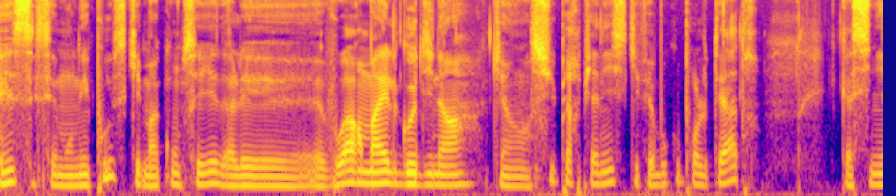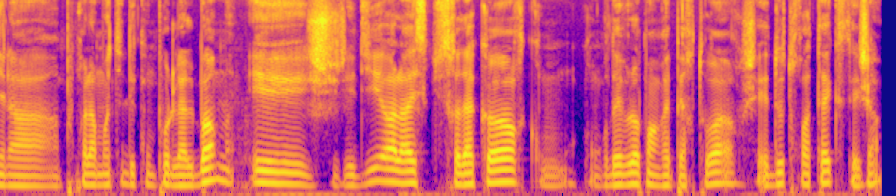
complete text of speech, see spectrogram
Et c'est mon épouse qui m'a conseillé d'aller voir Maël Godina, qui est un super pianiste qui fait beaucoup pour le théâtre, qui a signé la, à peu près la moitié des compos de l'album. Et je lui ai dit, voilà, est-ce que tu serais d'accord qu'on qu'on redéveloppe un répertoire? J'ai deux, trois textes déjà.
